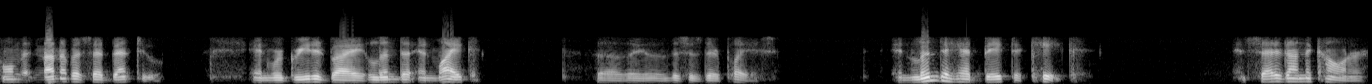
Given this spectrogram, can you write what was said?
home that none of us had been to, and were greeted by Linda and Mike. Uh, the, this is their place. And Linda had baked a cake and set it on the counter.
